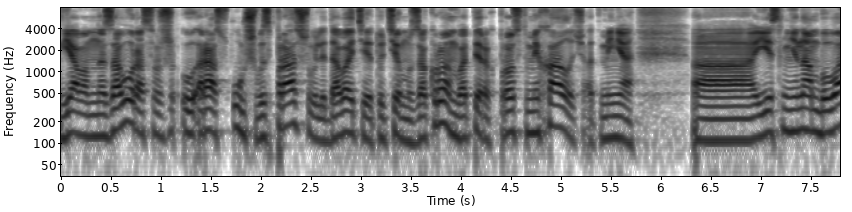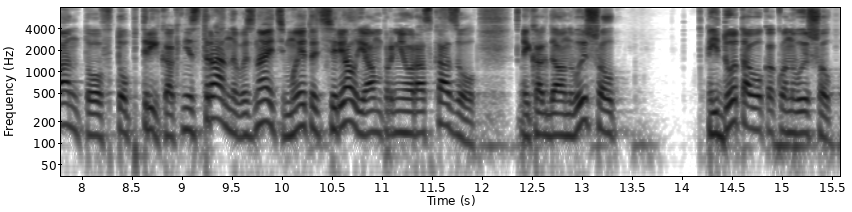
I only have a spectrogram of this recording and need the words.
я вам назову. Раз уж, раз уж вы спрашивали, давайте эту тему закроем. Во-первых, просто Михалыч от меня. А, если не нам one, то в топ-3. Как ни странно, вы знаете, мы этот сериал, я вам про него рассказывал. И когда он вышел, и до того, как он вышел,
